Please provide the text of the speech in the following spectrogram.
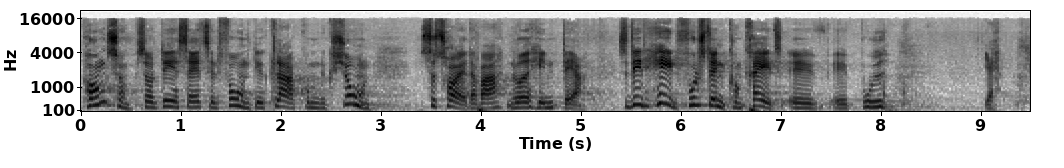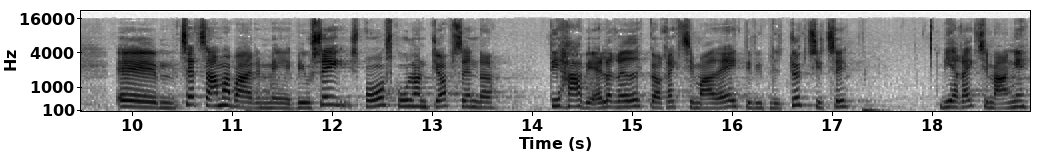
punktum, så det, jeg sagde i telefonen, det er klar kommunikation, så tror jeg, der var noget at hente der. Så det er et helt fuldstændig konkret øh, øh, bud. Ja. Øh, tæt samarbejde med VUC, sprogskolerne, jobcenter, det har vi allerede gør rigtig meget af. Det er vi blevet dygtige til. Vi har rigtig mange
